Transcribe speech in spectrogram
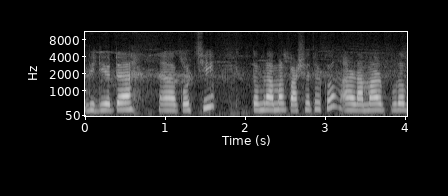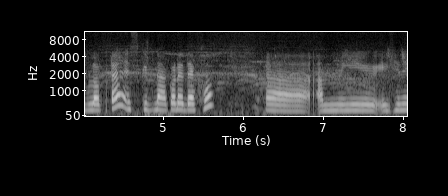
ভিডিওটা করছি। তোমরা আমার পাশে থাকো, আর আমার পুরো ব্লগটা স্কিপ না করে দেখো। আমি এখানে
